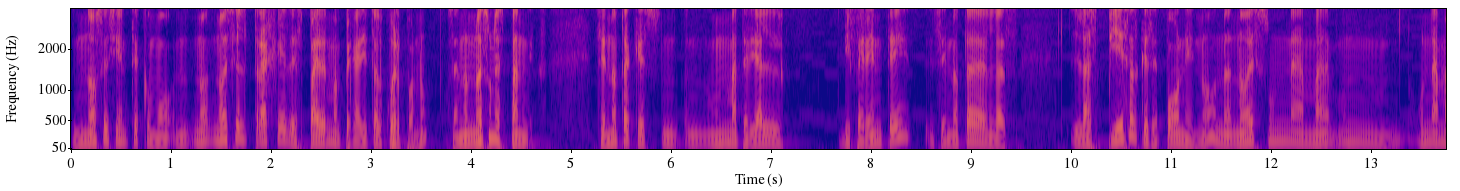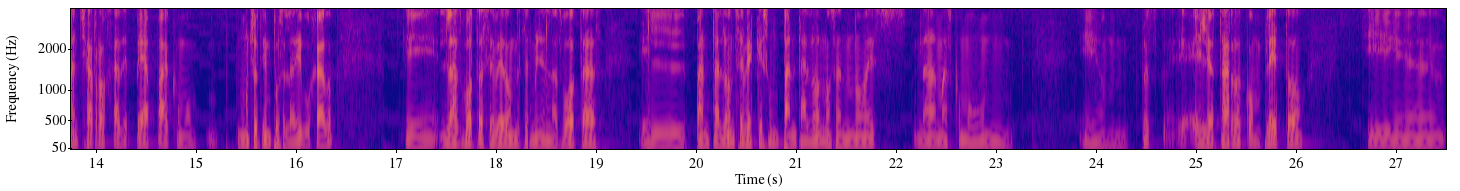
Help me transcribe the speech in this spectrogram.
no se siente como. No, no es el traje de Spider-Man pegadito al cuerpo, ¿no? O sea, no, no es un spandex. Se nota que es un, material diferente. Se notan las, las piezas que se ponen, ¿no? No, es una, una mancha roja de pe a pa como mucho tiempo se la ha dibujado. Eh, las botas se ve donde terminan las botas. El pantalón se ve que es un pantalón, o sea, no es nada más como un. Eh, pues el leotardo completo. Eh,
